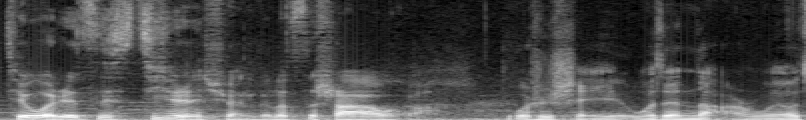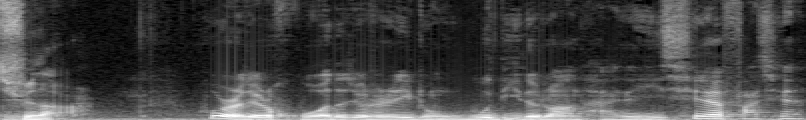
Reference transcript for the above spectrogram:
结果这次机器人选择了自杀。我靠，我是谁？我在哪儿？我要去哪儿？或者就是活的就是一种无敌的状态，就一切发现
